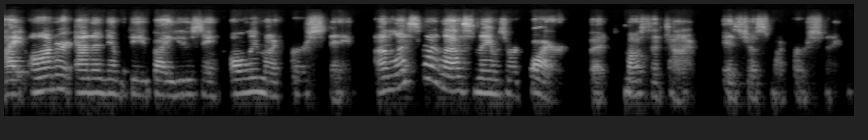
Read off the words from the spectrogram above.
I honor anonymity by using only my first name, unless my last name is required, but most of the time it's just my first name.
